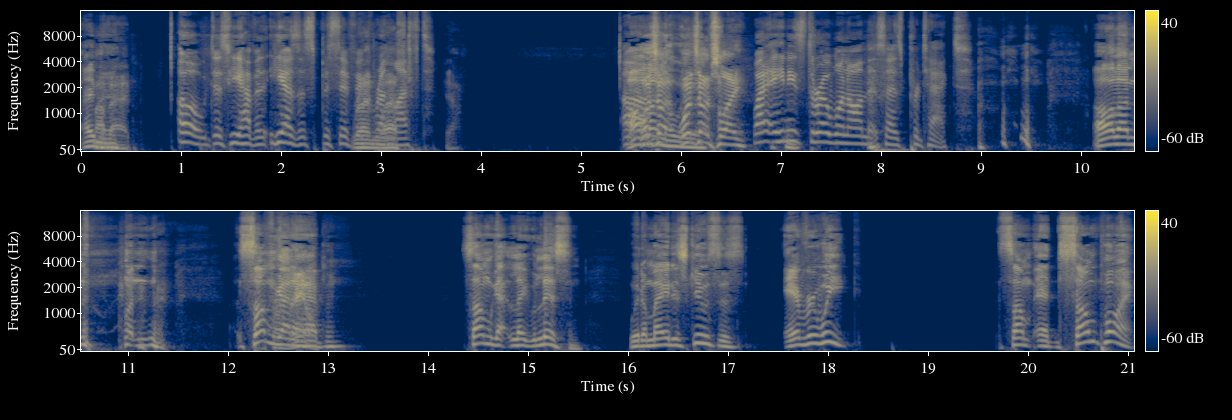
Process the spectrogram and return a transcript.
Hey, My man. bad. Oh, does he have a? He has a specific Run run, left. left. Yeah. Oh. All What's up? What's up, Slay? Why he needs to throw one on that says "protect." All I know, something got to happen. Something got like listen. We'd have made excuses every week. Some at some point,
